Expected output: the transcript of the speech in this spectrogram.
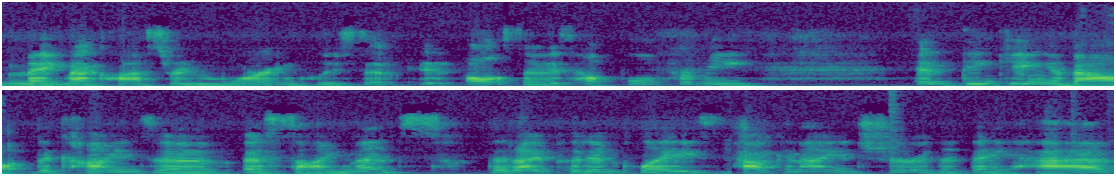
make my classroom more inclusive. It also is helpful for me in thinking about the kinds of assignments that I put in place. How can I ensure that they have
